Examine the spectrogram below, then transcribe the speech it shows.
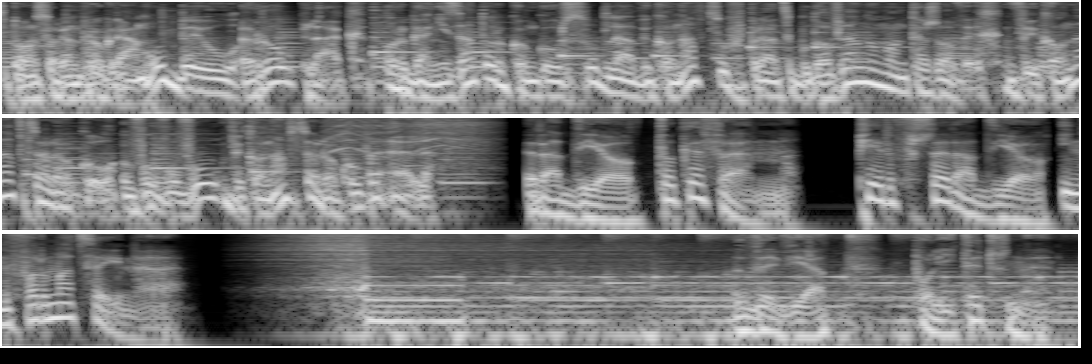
Sponsorem programu był Roplak, organizator konkursu dla wykonawców prac budowlano-montażowych. Wykonawca roku www.wykonawcaroku.pl Radio TOK FM. Pierwsze radio informacyjne. Wywiad polityczny.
